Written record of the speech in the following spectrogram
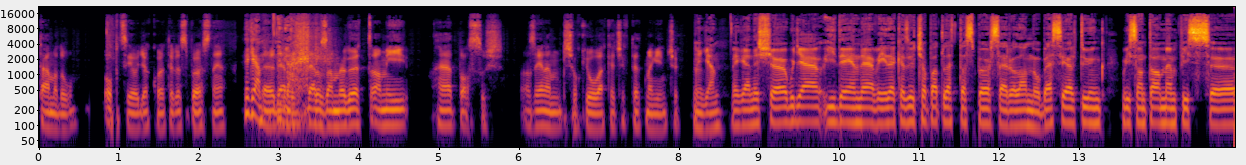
támadó opció gyakorlatilag a Spursnél. Igen. De, de, Derozan mögött, ami hát basszus azért nem sok jóval kecsegtett megint csak. Igen, igen, és uh, ugye idénre védekező csapat lett a Spurs, erről annó beszéltünk, viszont a Memphis uh,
